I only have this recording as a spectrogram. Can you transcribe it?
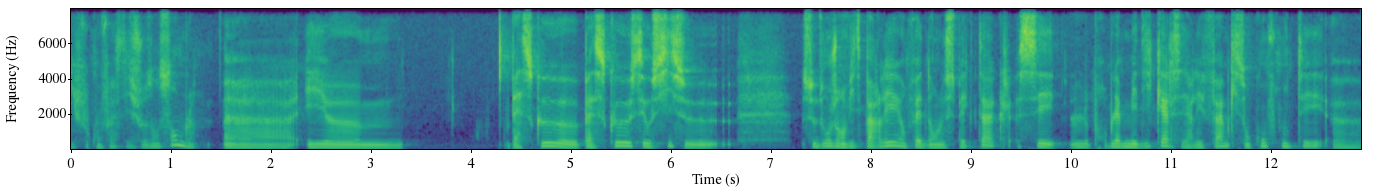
il faut qu'on fasse des choses ensemble. et parce que parce que c'est aussi ce ce dont j'ai envie de parler en fait dans le spectacle, c'est le problème médical, c'est-à-dire les femmes qui sont confrontées euh,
